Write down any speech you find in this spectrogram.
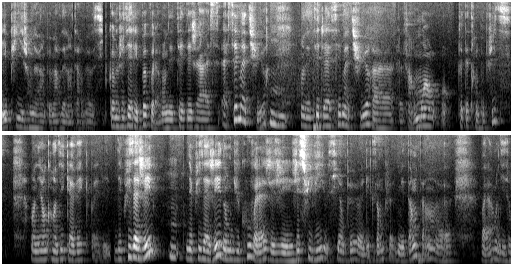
et puis j'en avais un peu marre de l'internat aussi. Comme je dis à l'époque, voilà, on était déjà assez, assez mature. On était déjà assez mature, euh, enfin moi peut-être un peu plus, en ayant grandi qu'avec bah, des, des plus âgés. Des plus âgés, donc du coup, voilà, j'ai- suivi aussi un peu euh, l'exemple de mes tantes. hein, euh, voilà, en disant,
